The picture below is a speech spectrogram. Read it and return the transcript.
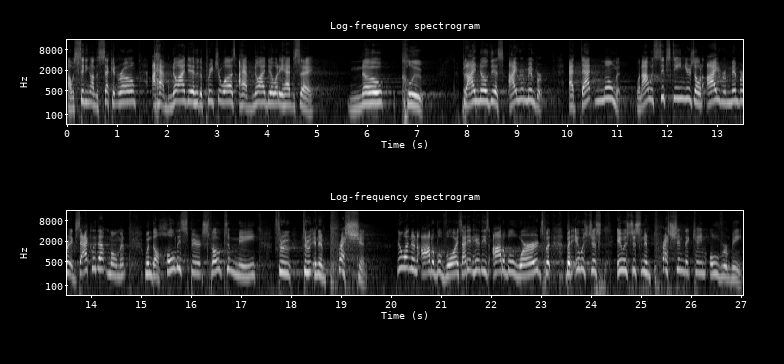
I was sitting on the second row. I have no idea who the preacher was. I have no idea what he had to say. No clue. But I know this. I remember at that moment, when I was 16 years old, I remember exactly that moment when the Holy Spirit spoke to me through, through an impression. It wasn't an audible voice. I didn't hear these audible words, but, but it, was just, it was just an impression that came over me.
